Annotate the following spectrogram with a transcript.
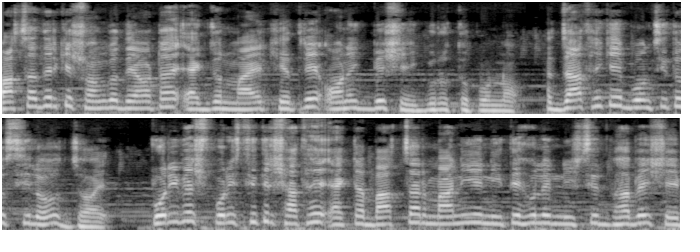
বাচ্চাদেরকে সঙ্গ দেওয়াটা একজন মায়ের ক্ষেত্রে অনেক বেশি গুরুত্বপূর্ণ, যা থেকে বঞ্চিত ছিল জয়। পরিবেশ পরিস্থিতির সাথে একটা বাচ্চার মানিয়ে নিতে হলে নিশ্চিতভাবে সেই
